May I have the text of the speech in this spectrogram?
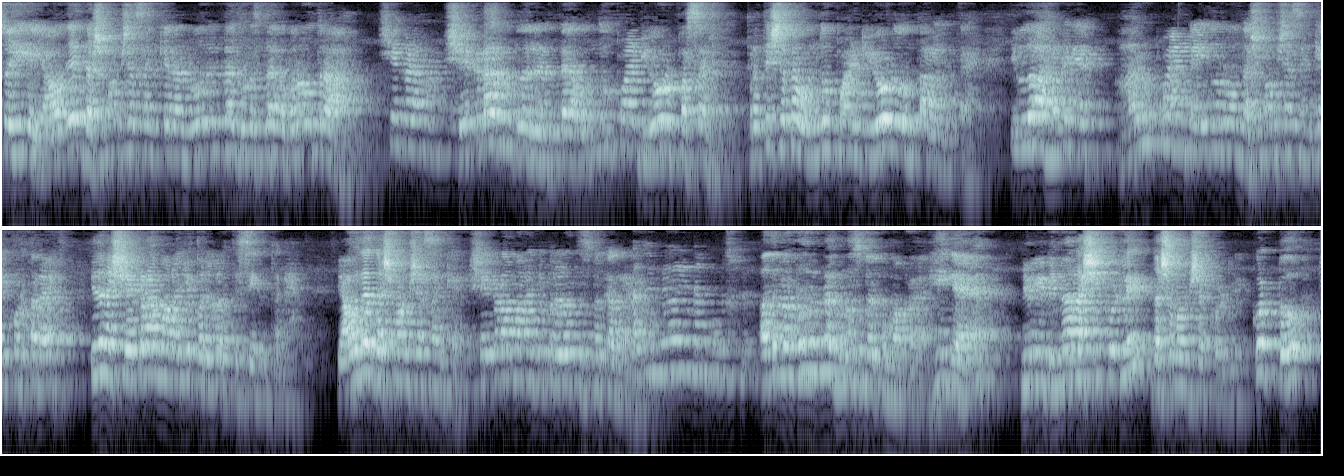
ಸೊ ಹೀಗೆ ಯಾವುದೇ ದಶಮಾಂಶ ಸಂಖ್ಯೆನ ನೂರಿಂದ ಗುಣಿಸಿದಾಗ ಬರೋ ಉತ್ತರ ಶೇಕಡ ಶೇಕಡಾ ರೂಪದಲ್ಲಿರುತ್ತೆ. ಒಂದು ಪಾಯಿಂಟ್ ಏಳು ಪರ್ಸೆಂಟ್. ಪ್ರತಿಶತ ಒಂದು ಪಾಯಿಂಟ್ ಏಳು ಅಂತ ಆಗುತ್ತೆ. ಈ ಉದಾಹರಣೆಗೆ ಆರು ಪಾಯಿಂಟ್ ಐದು ಅನ್ನೋ ಒಂದು ದಶಮಾಂಶ ಸಂಖ್ಯೆ ಕೊಡ್ತಾರೆ. ಇದನ್ನ ಶೇಕಡಾಮಾನಕ್ಕೆ ಪರಿವರ್ತಿಸಿ ಅಂತಾರೆ. ಯಾವುದೇ ದಶಮಾಂಶ ಸಂಖ್ಯೆ ಶೇಕಡಾಮಾನಕ್ಕೆ ಪರಿವರ್ತಿಸಬೇಕಾದ್ರೆ ಅದನ್ನ ನೂರಿಂದ ಗುಣಿಸ್ಬೇಕು ಮಕ್ಕಳ. ಹೀಗೆ ನಿಮಗೆ ಭಿನ್ನರಾಶಿ ಕೊಡ್ಲಿ ದಶಮಾಂಶ ಕೊಡ್ಲಿ. ಕೊಟ್ಟು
